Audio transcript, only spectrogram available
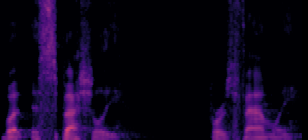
but especially for his family,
